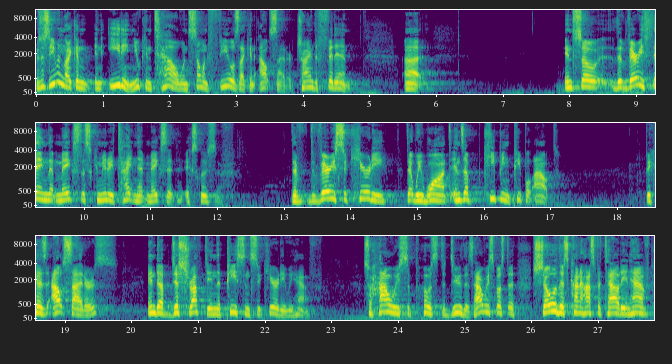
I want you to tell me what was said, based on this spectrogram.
It's just even like in, in eating, you can tell when someone feels like an outsider, trying to fit in. Uh, and so, the very thing that makes this community tight knit makes it exclusive. The, the very security that we want ends up keeping people out. Because outsiders end up disrupting the peace and security we have. So, how are we supposed to do this? How are we supposed to show this kind of hospitality and have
